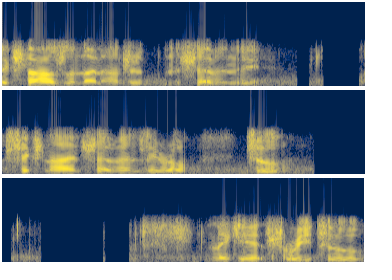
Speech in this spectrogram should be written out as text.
6970 6970 two make it 32000.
